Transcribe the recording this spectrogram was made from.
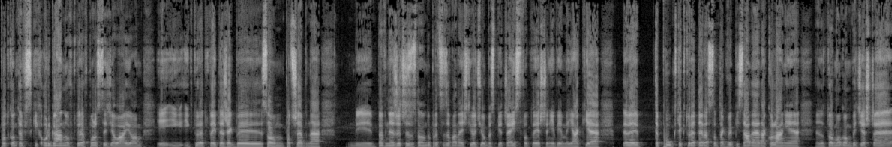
pod kątem wszystkich organów, które w Polsce działają i, i, i które tutaj też jakby są potrzebne. Pewne rzeczy zostaną doprecyzowane, jeśli chodzi o bezpieczeństwo, to jeszcze nie wiemy jakie. Te punkty, które teraz są tak wypisane na kolanie, no to mogą być jeszcze,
